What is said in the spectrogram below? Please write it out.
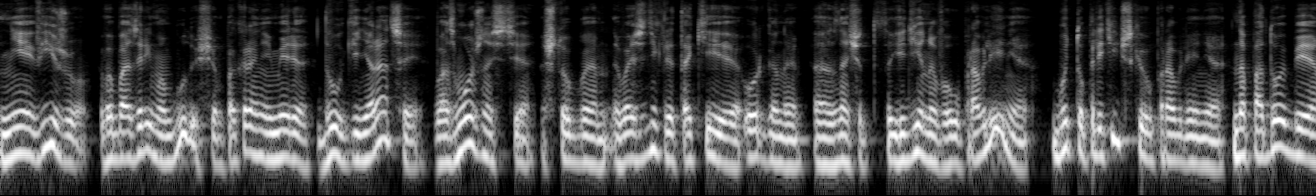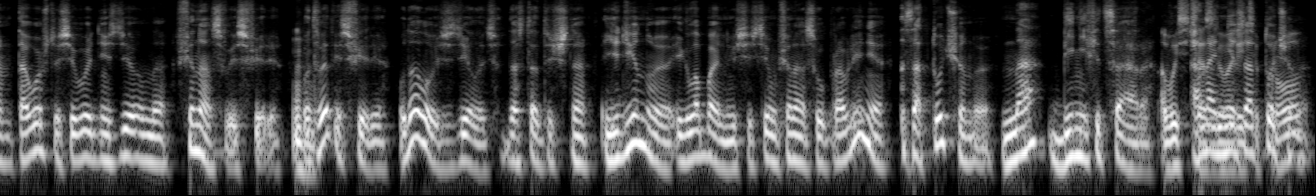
не вижу в обозримом будущем, по крайней мере, двух генераций возможности, чтобы возникли такие органы, э, значит, единого управления, будь то политическое управление, наподобие того, что сегодня сделано в финансовой сфере. Угу. Вот в этой сфере удалось сделать достаточно единую и глобальную систему финансового управления, заточенную на бенефициара. А вы сейчас Она говорите не заточена. про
